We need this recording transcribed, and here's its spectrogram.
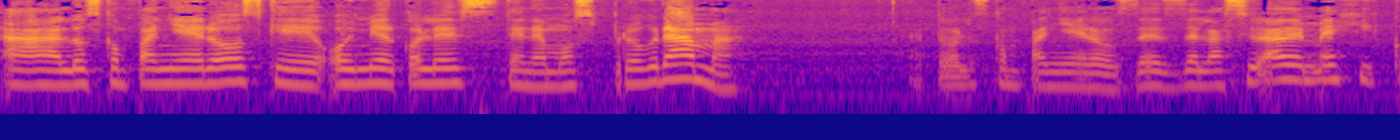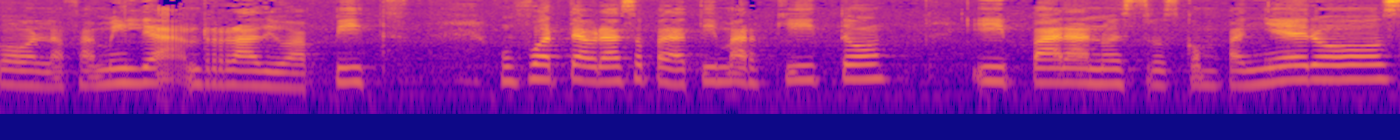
a los compañeros que hoy miércoles tenemos programa. A todos los compañeros desde la Ciudad de México, la familia Radio Apit. Un fuerte abrazo para ti, Marquito, y para nuestros compañeros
